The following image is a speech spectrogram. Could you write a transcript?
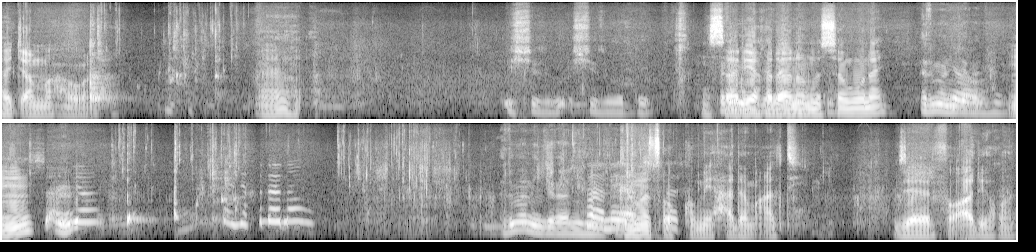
تجمع هون آه. እሺ ኣብዚኣ እታ ጫማ እታ ጫማ ሃውን እሺ ዝ- እሺ ዝወደይ ንሳ ድያ ክዳኖም ንሰሙናይ ሕድመን እንጀራን ይሃብ እም? ሕድመን እንጀራን ይሃብ ክመፀኩም እዩ ሓደ መዓልቲ እግዚኣብሔር ፍቓድ ይኹን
